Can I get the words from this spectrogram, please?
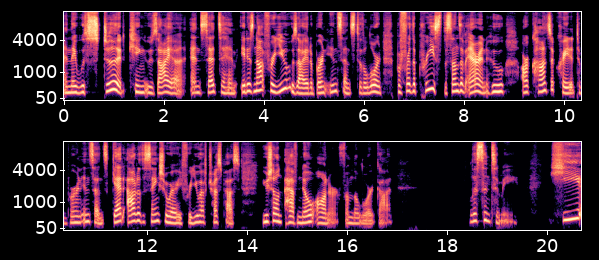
And they withstood King Uzziah and said to him, It is not for you, Uzziah, to burn incense to the Lord, but for the priests, the sons of Aaron, who are consecrated to burn incense. Get out of the sanctuary, for you have trespassed. You shall have no honor from the Lord God listen to me. He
